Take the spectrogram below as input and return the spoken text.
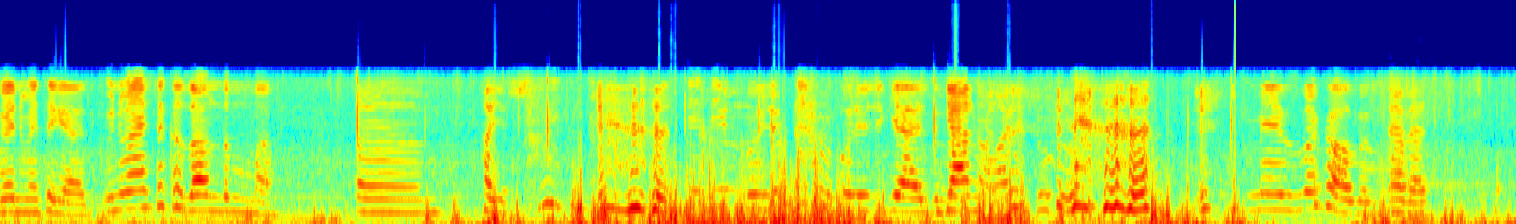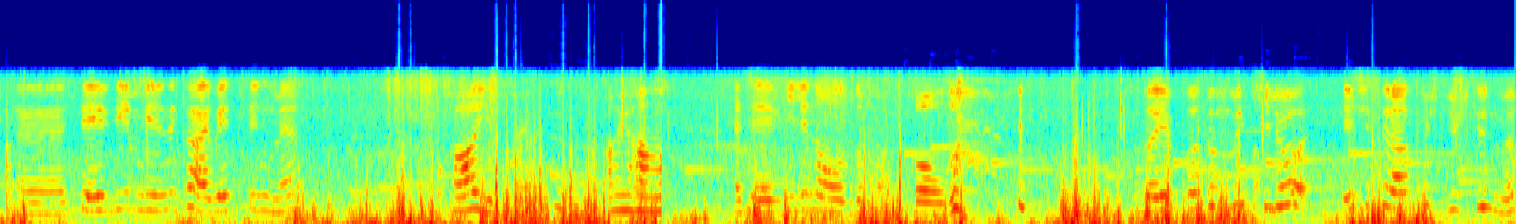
Ganimete geldik. Üniversite kazandın mı? hayır. İstediğim bölüm koleji geldi mi? Gelmedi. Mezuna kaldın mı? Evet. Ee, sevdiğin birini kaybettin mi? Hayır. Ay Allah. E, sevgilin oldu mu? Oldu. Zayıfladın mı? Kilo eşittir 60 düştün mü?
